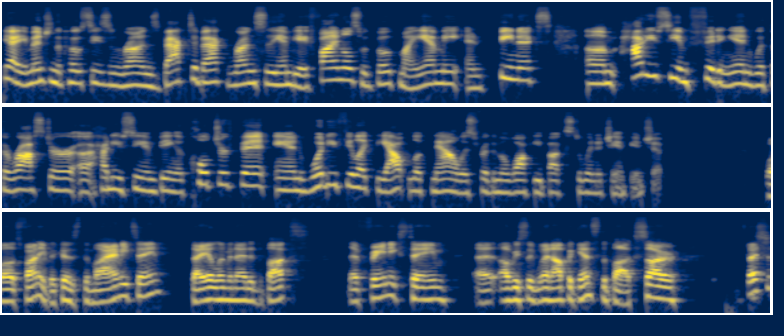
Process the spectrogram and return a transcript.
Yeah, you mentioned the postseason runs, back to back runs to the NBA Finals with both Miami and Phoenix. Um, how do you see him fitting in with the roster? Uh, how do you see him being a culture fit? And what do you feel like the outlook now is for the Milwaukee Bucks to win a championship? Well, it's funny because the Miami team, they eliminated the Bucks the Phoenix team uh, obviously went up against the Bucks. So just,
